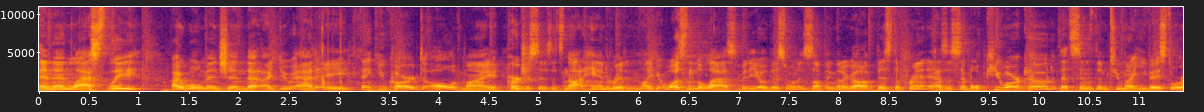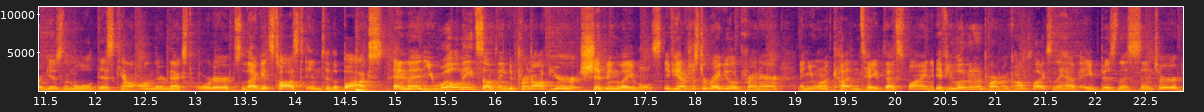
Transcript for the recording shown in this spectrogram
And then lastly, I will mention that I do add a thank you card to all of my purchases. It's not handwritten like it was in the last video. This one is something that I got off Vistaprint. It has a simple QR code that sends them to my eBay store and gives them a little discount on their next order. So that gets tossed into the box. And then you will need something to print off your shipping labels. If you have just a regular printer and you wanna cut and tape, that's fine. If you live in an apartment complex and they have a business center,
